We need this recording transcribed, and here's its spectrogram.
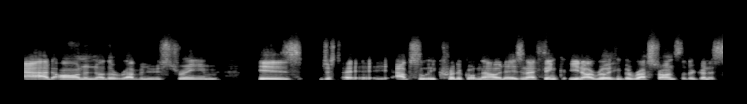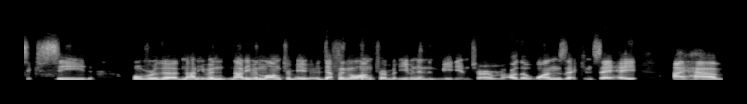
add on another revenue stream is just uh, absolutely critical nowadays. And I think you know I really think the restaurants that are going to succeed over the not even not even long term, definitely in the long term, but even in the medium term, are the ones that can say, hey. I have,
